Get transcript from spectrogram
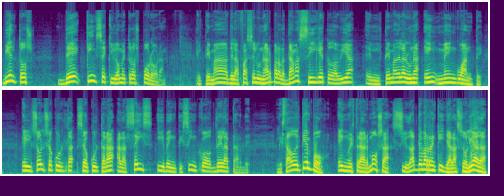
vientos de 15 kilómetros por hora. El tema de la fase lunar para las damas sigue todavía el tema de la luna en menguante. el sol se, oculta, se ocultará a las 6 y 25 de la tarde. El estado del tiempo en nuestra hermosa ciudad de Barranquilla, la soleada,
